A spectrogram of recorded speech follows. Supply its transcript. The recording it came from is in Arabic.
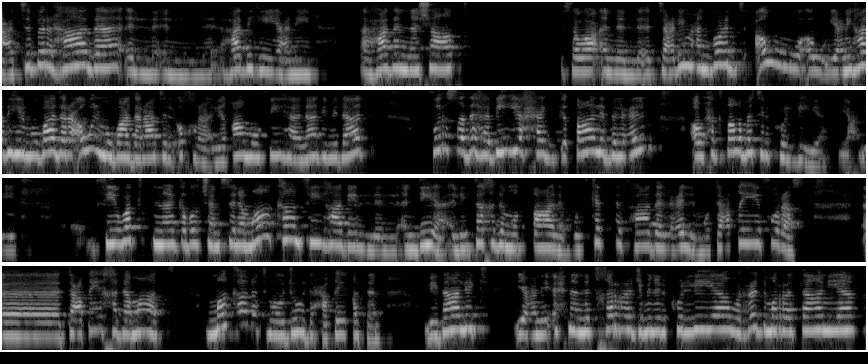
أعتبر هذا ال ال هذه يعني هذا النشاط سواء التعليم عن بعد أو أو يعني هذه المبادرة أو المبادرات الأخرى اللي قاموا فيها نادي مداد فرصة ذهبية حق طالب العلم أو حق طلبة الكلية. يعني في وقتنا قبل كم سنة ما كان في هذه الأندية اللي تخدم الطالب وتكثف هذا العلم وتعطيه فرص آه، تعطيه خدمات ما كانت موجودة حقيقة. لذلك يعني إحنا نتخرج من الكلية ونرد مرة ثانية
